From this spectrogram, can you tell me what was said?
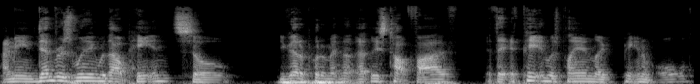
I mean, Denver's winning without Peyton, so you got to put them at at least top five. If they if Peyton was playing like Peyton of old,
